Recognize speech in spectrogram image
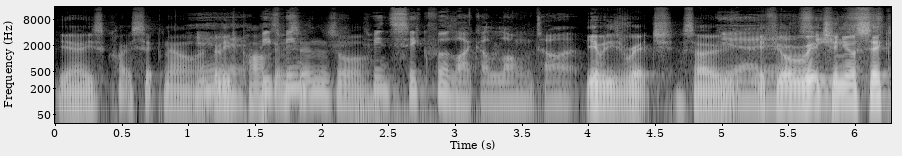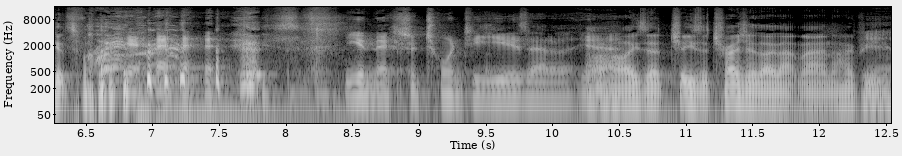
yeah. He's quite sick now. I Yeah, believe he's been- Parkinson's or He's been sick for like a long time. yeah, but he's rich. So Yeah, if you're so rich and you're sick, it's fine. you get an extra twenty years out of it. Yeah. Oh, he's a he's a treasure though. That man. I hope he. Yeah.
